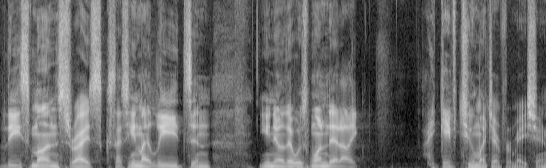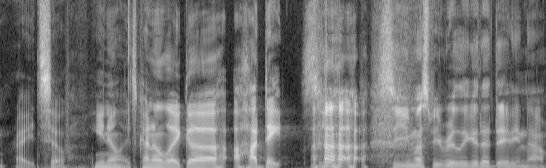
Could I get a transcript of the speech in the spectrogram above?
these months, right? Because I've seen my leads, and you know, there was one that I like I gave too much information, right? So you know, it's kind of like a, a hot date. So, so, you must be really good at dating now.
